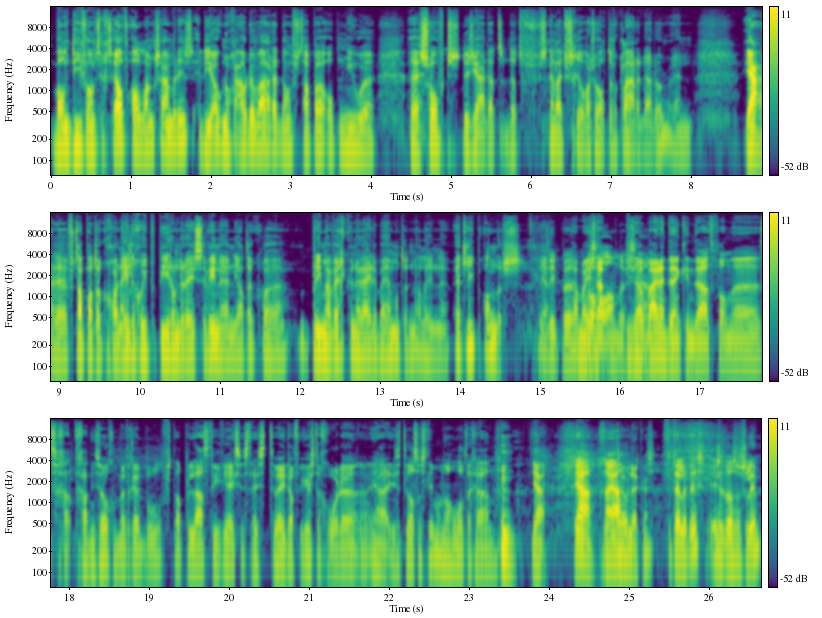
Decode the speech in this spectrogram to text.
band die van zichzelf al langzamer is. Die ook nog ouder waren dan Verstappen op nieuwe softs. Dus ja, dat, dat snelheidsverschil was wel te verklaren daardoor. En ja, Verstappen had ook gewoon hele goede papieren om de race te winnen. En die had ook uh, prima weg kunnen rijden bij Hamilton. Alleen uh, het liep anders. Het ja. liep uh, ja, maar je zou, anders. Je zou ja. bijna denken inderdaad van het gaat, het, gaat, niet zo goed met Red Bull. Verstappen de laatste drie races steeds tweede of eerste geworden. ja, is het wel zo slim om naar 100 te gaan? Hm, ja, ja nou ja. Zo lekker. Vertel het eens. Is het wel zo slim?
